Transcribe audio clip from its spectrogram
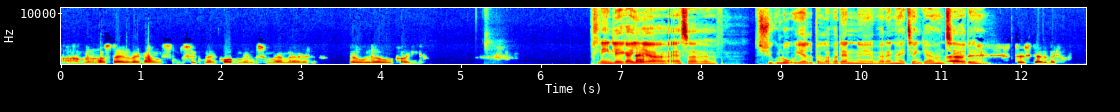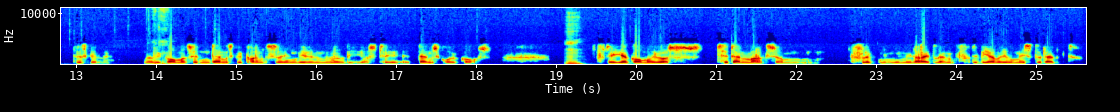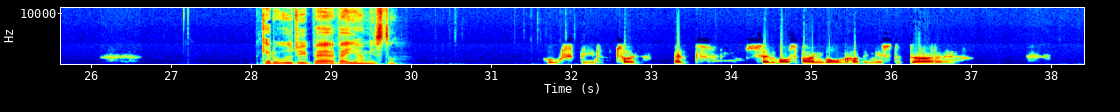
Ja, man har stadigvæk angsten siddende i kroppen, indtil man øh, er ude af Ukraine. Planlægger I at, altså, psykologhjælp, eller hvordan, øh, hvordan har I tænkt jer at håndtere ja, det, det her? det skal vi. Det skal vi. Når okay. vi kommer til den danske grænse, indvilder vi os til Dansk Røde Kors. Mm. Fordi jeg kommer jo også til Danmark som flygtning i mit eget land, fordi vi har jo mistet alt. Kan du uddybe, hvad, hvad I har mistet? Hus, bil, tøj, alt. Selv vores barnvogn har vi mistet. Der øh,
